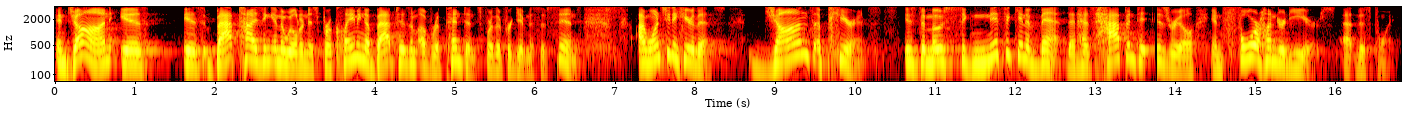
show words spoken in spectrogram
And John is, is baptizing in the wilderness, proclaiming a baptism of repentance for the forgiveness of sins. I want you to hear this. John's appearance is the most significant event that has happened to Israel in 400 years at this point.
